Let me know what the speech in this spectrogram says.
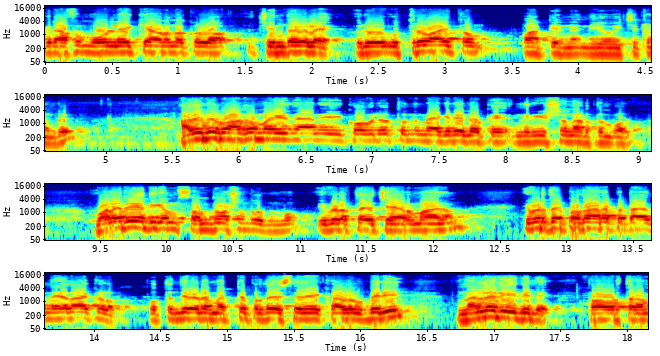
ഗ്രാഫ് മുകളിലേക്കാണോ എന്നൊക്കെയുള്ള ചിന്തകളെ ഒരു ഉത്തരവാദിത്വം പാർട്ടി എന്നെ നിയോഗിച്ചിട്ടുണ്ട്. അതിന്റെ ഭാഗമായി ഞാൻ ഈ കോവിലത്തുന്ന മേഖലയിലൊക്കെ നിരീക്ഷണം നടത്തുമ്പോൾ വളരെയധികം സന്തോഷം തോന്നുന്നു. ഇവിടുത്തെ ചെയർമാനും ഇവിടുത്തെ പ്രധാനപ്പെട്ട നേതാക്കളും പുത്തഞ്ചേരിയുടെ മറ്റ് പ്രദേശത്തിനേക്കാൾ ഉപരി നല്ല രീതിയിൽ പ്രവർത്തനം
